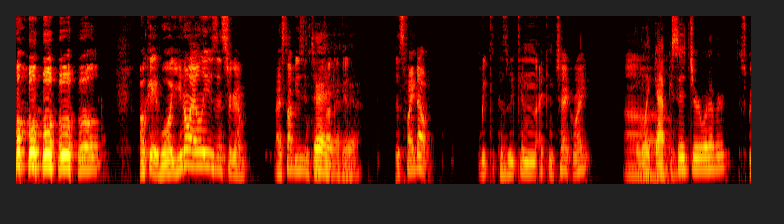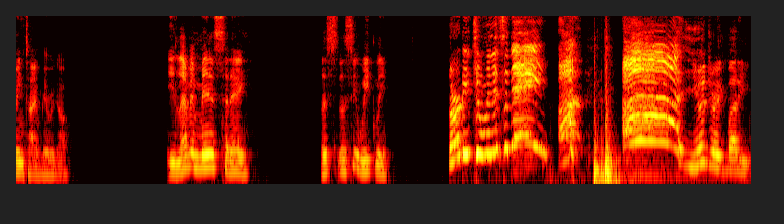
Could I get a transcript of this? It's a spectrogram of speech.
okay, well, you know I only use Instagram. I stopped using TikTok yeah, again. yeah. Let's find out. We because we can I can check right. Uh, like app usage or whatever. Screen time. Here we go. Eleven minutes today. Let's let's see weekly. Thirty-two minutes a day. Ah, ah, you a drink, buddy.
